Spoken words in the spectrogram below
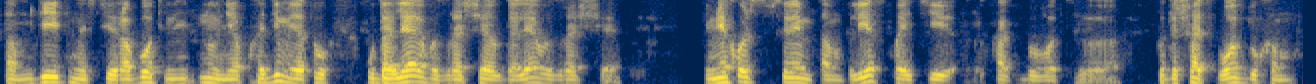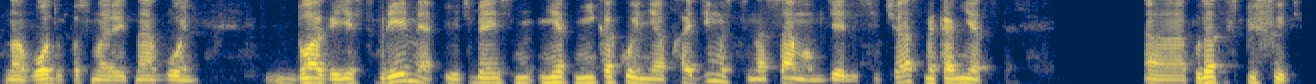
там деятельности и работы, ну, необходимо, я то удаляю, возвращаю, удаляю, возвращаю. И мне хочется все время там в лес пойти, как бы вот э, подышать воздухом, на воду посмотреть, на огонь. Благо есть время, и у тебя есть, нет никакой необходимости на самом деле сейчас, наконец-то, а, куда-то спешить.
